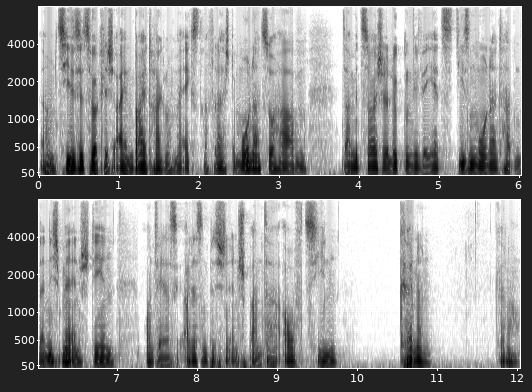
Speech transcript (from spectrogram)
ähm, Ziel ist jetzt wirklich einen Beitrag nochmal extra vielleicht im Monat zu haben, damit solche Lücken, wie wir jetzt diesen Monat hatten, dann nicht mehr entstehen und wir das alles ein bisschen entspannter aufziehen können. Genau.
